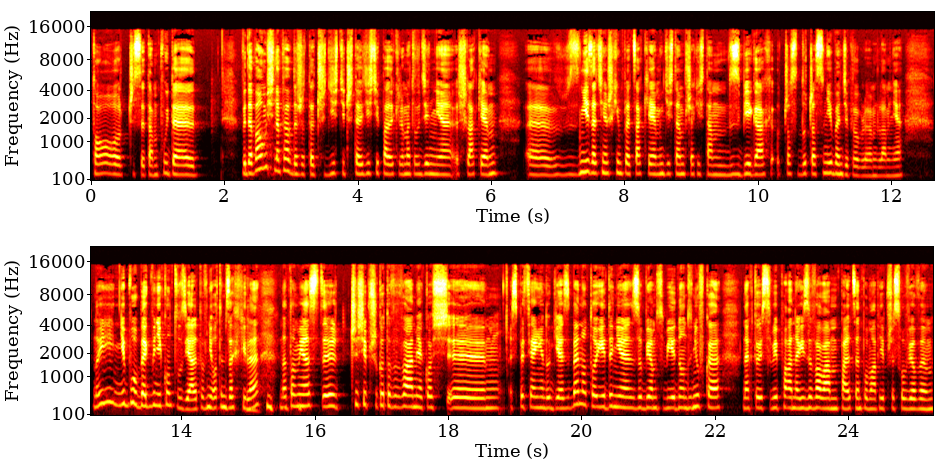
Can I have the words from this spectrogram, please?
to, czy sobie tam pójdę... Wydawało mi się naprawdę, że te 30-40 parę kilometrów dziennie szlakiem z nie za ciężkim plecakiem, gdzieś tam przy jakichś tam zbiegach od czasu do czasu nie będzie problemem dla mnie. No i nie byłoby jakby nie kontuzja, ale pewnie o tym za chwilę. Natomiast y, czy się przygotowywałam jakoś y, specjalnie do GSB, no to jedynie zrobiłam sobie jedną dniówkę, na której sobie poanalizowałam palcem po mapie przysłowiowym,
